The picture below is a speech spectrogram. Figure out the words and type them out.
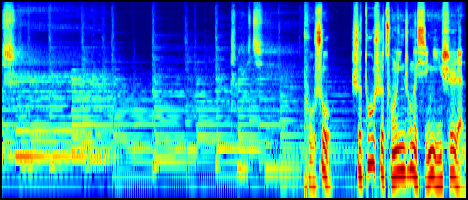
始吹起。朴树是都市丛林中的行吟诗人，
